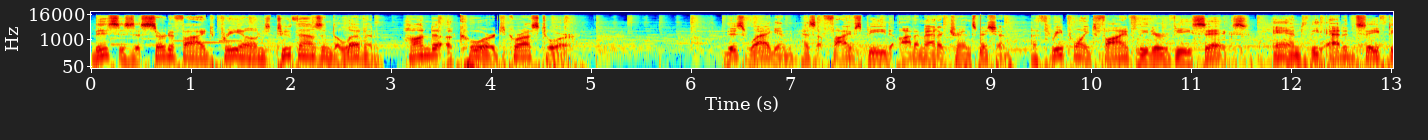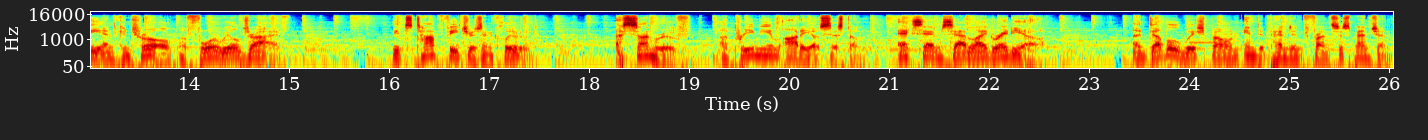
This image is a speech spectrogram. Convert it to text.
This is a certified pre-owned 2011 Honda Accord Crosstour. This wagon has a 5-speed automatic transmission, a 3.5-liter V6, and the added safety and control of four-wheel drive. Its top features include a sunroof, a premium audio system, XM satellite radio, a double wishbone independent front suspension,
